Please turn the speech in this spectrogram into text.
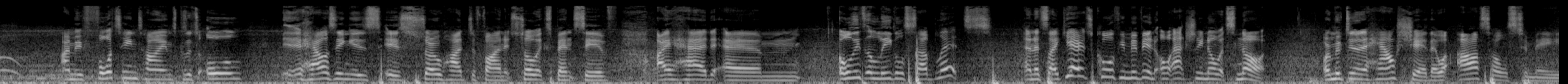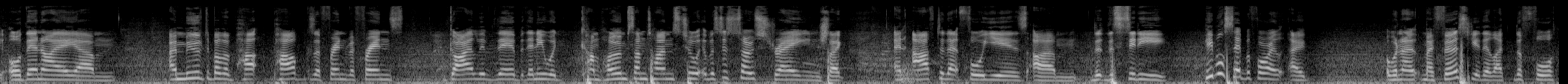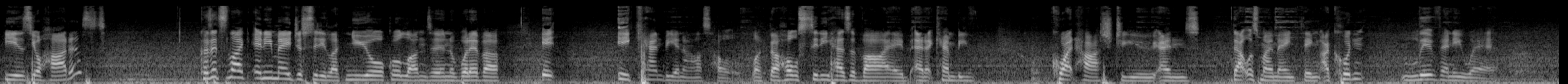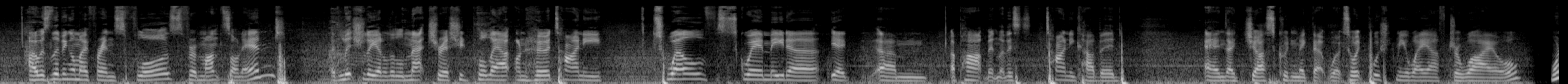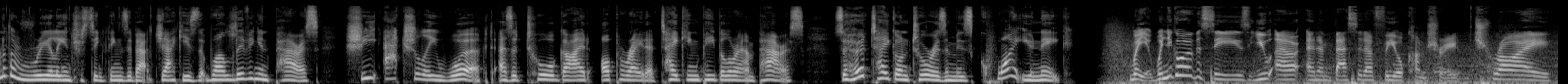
I moved 14 times because it's all eh, housing is is so hard to find. It's so expensive. I had um, all these illegal sublets, and it's like, yeah, it's cool if you move in. Oh, actually, no, it's not or I moved in a house share. They were assholes to me. Or then I, um, I moved above a pub because a friend of a friend's guy lived there, but then he would come home sometimes too. It was just so strange. Like, and after that four years, um, the, the city. People said before I, I, when I my first year, they're like the fourth year is your hardest because it's like any major city, like New York or London or whatever. It it can be an asshole. Like the whole city has a vibe, and it can be quite harsh to you. And that was my main thing. I couldn't live anywhere. I was living on my friend's floors for months on end. I'd literally on a little mattress she'd pull out on her tiny 12 square meter yeah, um, apartment, like this tiny cupboard. And I just couldn't make that work. So it pushed me away after a while. One of the really interesting things about Jackie is that while living in Paris, she actually worked as a tour guide operator taking people around Paris. So her take on tourism is quite unique. Well, when you go overseas, you are an ambassador for your country. Try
